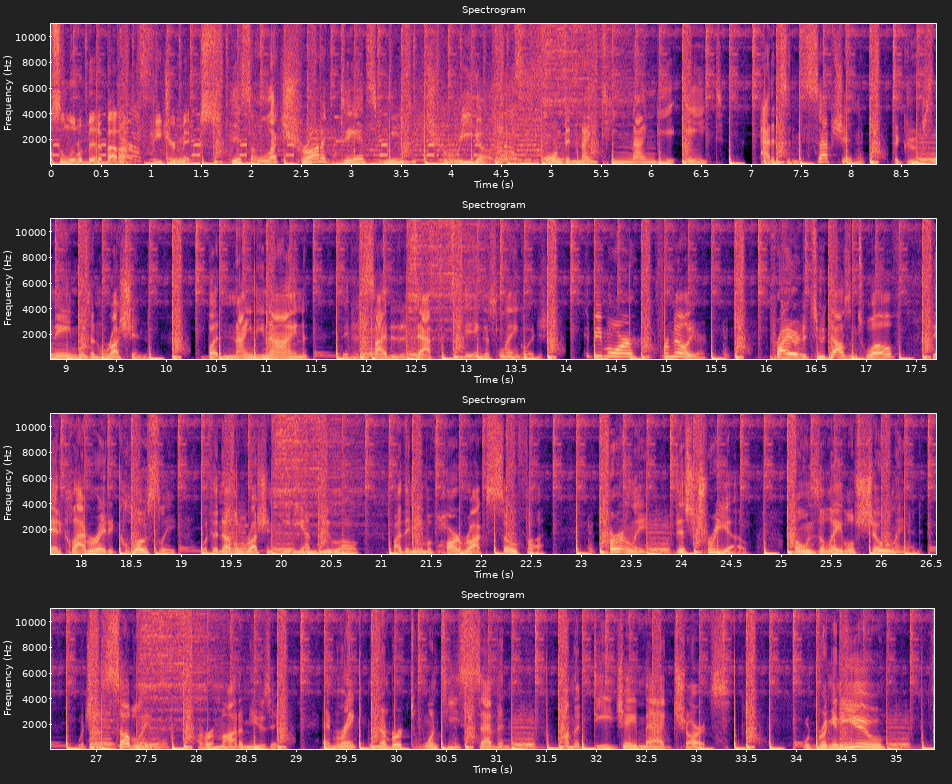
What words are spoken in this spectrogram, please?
us a little bit about our feature mix. This electronic dance music trio formed in 1998. At its inception, the group's name was in Russian, but in 99, they decided to adapt it to the English language. It'd be more familiar. Prior to 2012, they had collaborated closely with another Russian EDM duo by the name of Hard Rock Sofa. Currently, this trio owns the label Showland, which is a sublabel of Armada Music, and rank number 27 on the DJ Mag charts. We're bringing to you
